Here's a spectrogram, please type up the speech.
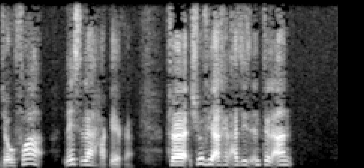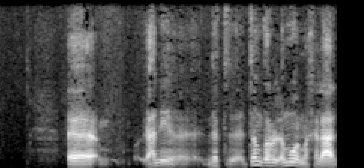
جوفاء ليس لها حقيقة. فشوف يا أخي العزيز أنت الآن يعني تنظر الأمور من خلال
